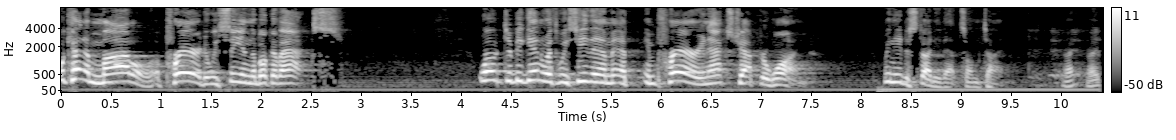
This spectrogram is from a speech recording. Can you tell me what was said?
What kind of model of prayer do we see in the book of Acts? Well, to begin with, we see them in prayer in Acts chapter 1. We need to study that sometime. Right? Right?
